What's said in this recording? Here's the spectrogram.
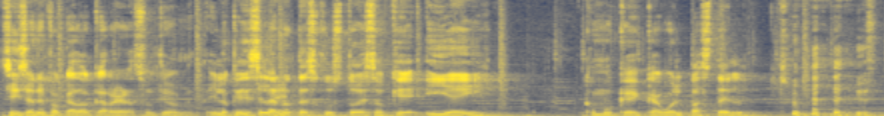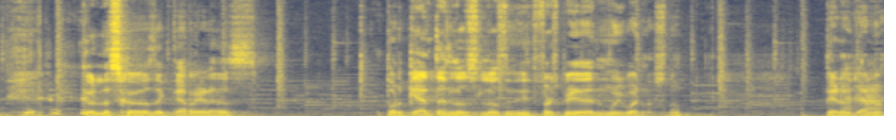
Sí, se han enfocado a carreras últimamente. Y lo que dice la nota es justo eso, que EA como que cagó el pastel con los juegos de carreras. Porque antes los, los Need for Speed eran muy buenos, ¿no? Pero ya no.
